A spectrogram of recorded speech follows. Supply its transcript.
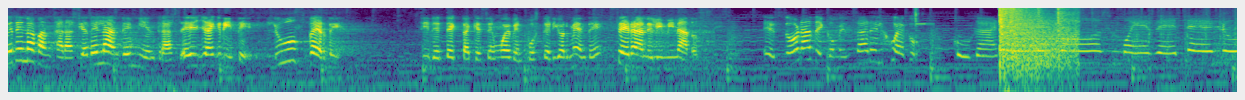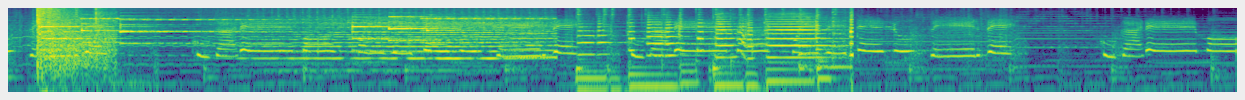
pueden avanzar hacia adelante mientras ella grite luz verde. Si detecta que se mueven posteriormente, serán eliminados. Es hora de comenzar el juego. Jugaremos, cả đêm mơ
